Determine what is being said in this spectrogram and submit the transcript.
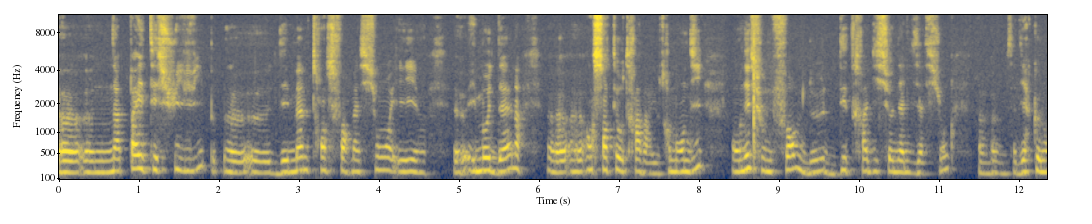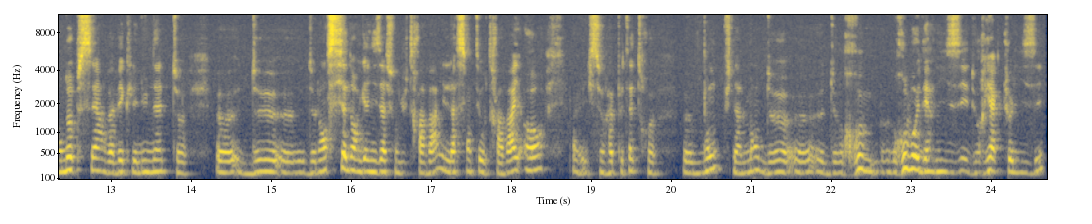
euh, n'a pas été suivi euh, des mêmes transformations et modèles en santé au travail. Autrement dit, on est sur une forme de détraditionnalisation, euh, c'est-à-dire que l'on observe avec les lunettes euh, de, euh, de l'ancienne organisation du travail, la santé au travail. Or, il serait peut-être bon finalement de, de remoderniser, de réactualiser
